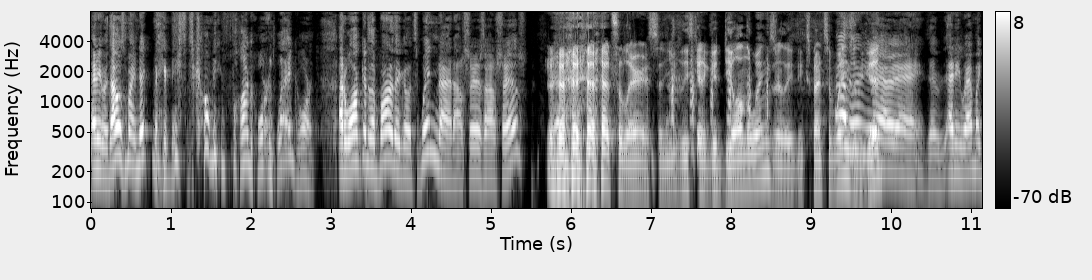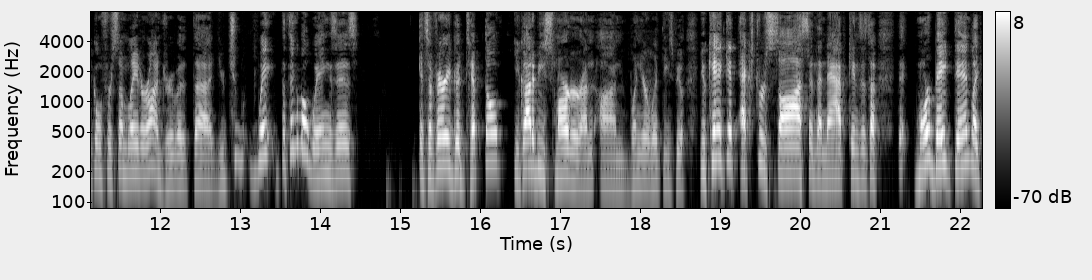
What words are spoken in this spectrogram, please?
anyway, that was my nickname. They used to call me Foghorn Leghorn. I'd walk into the bar, they go, "It's wing night." I'll says, "I says." Yeah. That's hilarious. So you at least get a good deal on the wings. Are they expensive wings? Yeah, are they good? Yeah, yeah, Anyway, I might go for some later on, Drew. But uh, you wait. The thing about wings is it's a very good tip though. You got to be smarter on on when you're with these people. You can't get extra sauce and the napkins and stuff. More baked in, like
